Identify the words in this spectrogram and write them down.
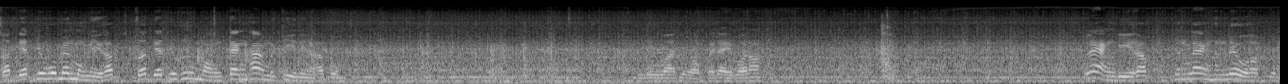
ซอสเด็ดอยู่ว่าแม่นหมองนี้ครับซอสเด็ดอยู่คือหมองแต่งทางเมื่อกี้นี่นะครับผมไม่รู้ว่าจะออกไปได้บ่เนาะ แรงดีครับทั้งแรงทั้งเร็วครับจน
